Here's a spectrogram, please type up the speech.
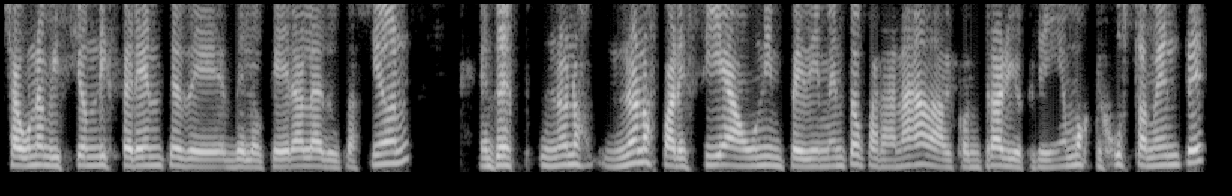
ya una visión diferente de, de lo que era la educación. Entonces no nos, no nos parecía un impedimento para nada, al contrario, creíamos que justamente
